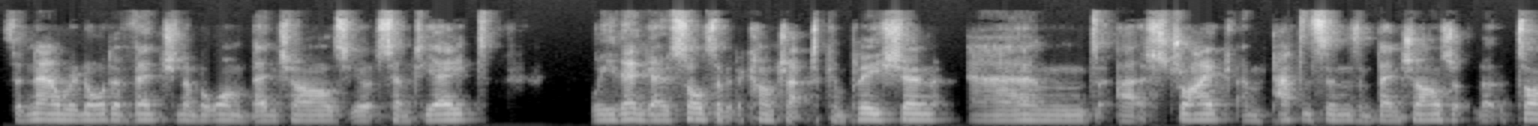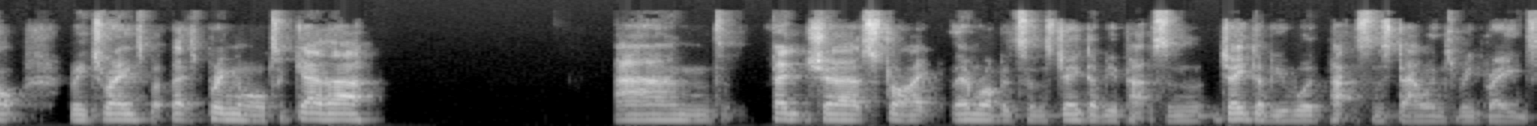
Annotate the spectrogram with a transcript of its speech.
So now we're in order. Venture number one, Ben Charles. You're at 78. We then go sold subject the contract to completion, and uh, Strike and Pattinson's and Ben Charles at the top. Reeds Rains, but let's bring them all together. And Venture, Strike, then Robinson's, JW Pattinson, JW Wood, Pattinson's, Dowens, Reed Rains,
